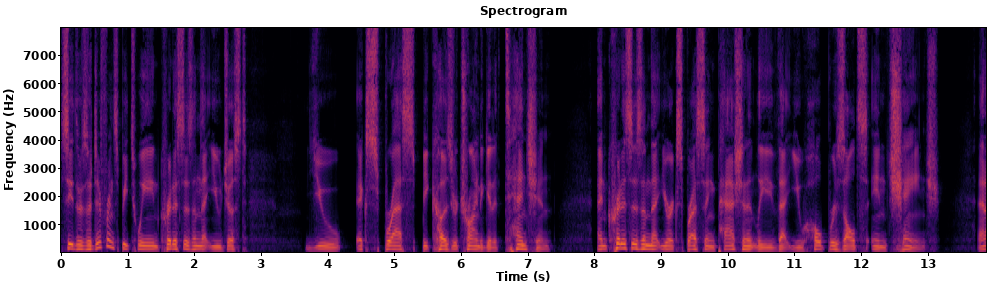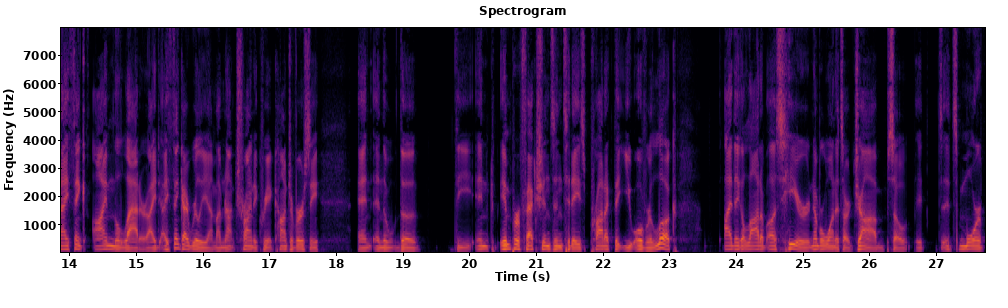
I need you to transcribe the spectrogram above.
See, there's a difference between criticism that you just you express because you're trying to get attention and criticism that you're expressing passionately that you hope results in change. And I think I'm the latter. I, I think I really am. I'm not trying to create controversy and and the the the in, imperfections in today's product that you overlook. I think a lot of us here, number one, it's our job, so it, it's more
